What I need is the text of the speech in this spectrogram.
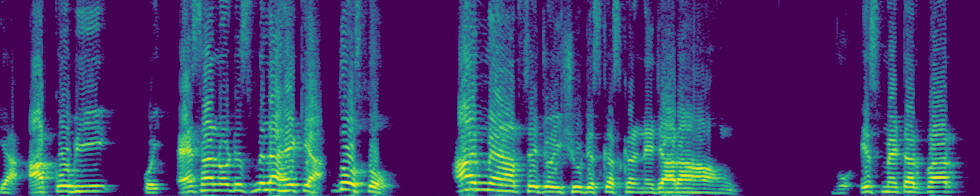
क्या आपको भी कोई ऐसा नोटिस मिला है क्या? दोस्तों, आज मैं आपसे जो इश्यू डिस्कस करने जा रहा हूँ, वो इस मैटर पर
